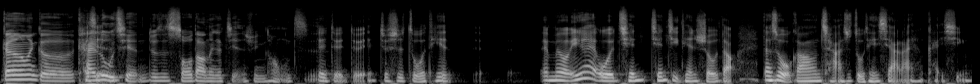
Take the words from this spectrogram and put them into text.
刚刚那个开录前就是收到那个简讯通知，对对对，就是昨天，哎没有，因为我前前几天收到，但是我刚刚查是昨天下来，很开心。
